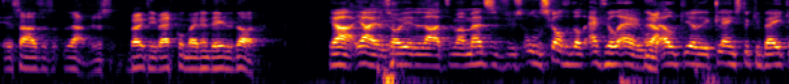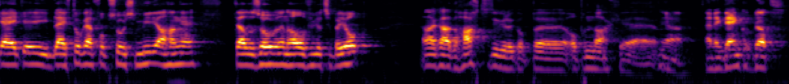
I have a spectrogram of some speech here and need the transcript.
is, ja, dus buiten je werk komt bijna de hele dag. Ja, ja, dat zou je inderdaad. Maar mensen onderschatten dat echt heel erg. Want elke keer een klein stukje bijkijken, je blijft toch even op social media hangen. Tel er zo weer een half uurtje bij op. En dan gaat het hard natuurlijk op, uh, op een dag. Uh. Ja, en ik denk ook dat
